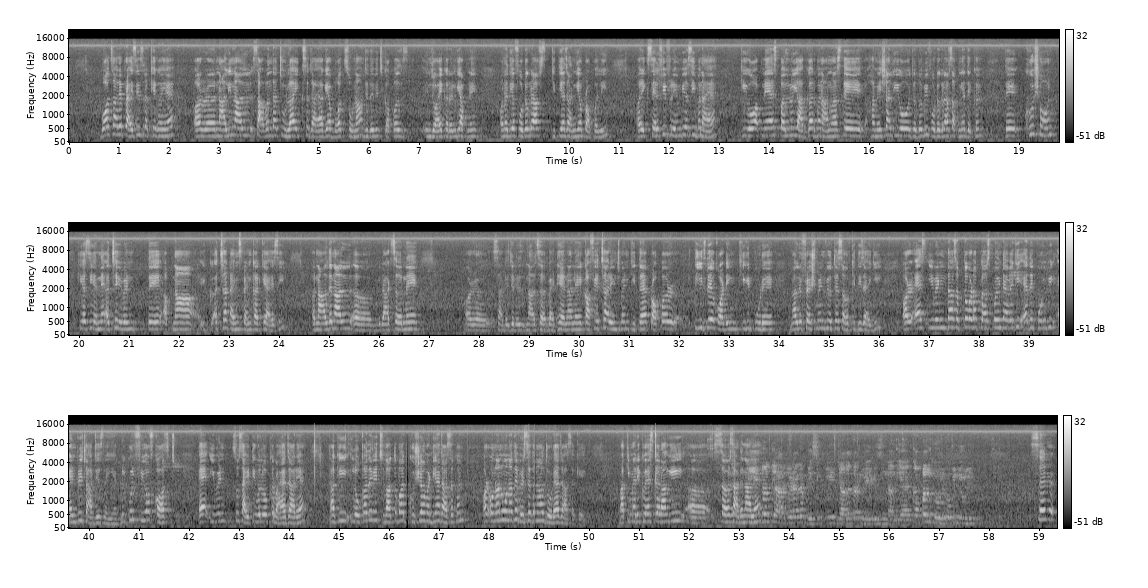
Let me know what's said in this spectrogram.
ਬਹੁਤ ਸਾਰੇ ਪ੍ਰਾਈਜ਼ਸ ਰੱਖੇ ਗਏ ਹੈ ਔਰ ਨਾਲ ਹੀ ਨਾਲ ਸਾਵਨ ਦਾ ਝੂਲਾ ਇੱਕ ਸਜਾਇਆ ਗਿਆ, ਬਹੁਤ ਸੋਹਣਾ, ਜਿਹਦੇ ਵਿੱਚ ਕਪਲਸ ਇੰਜੋਏ ਕਰਨਗੇ ਆਪਣੇ, ਉਹਨਾਂ ਦੀਆਂ ਫੋਟੋਗ੍ਰਾਫਸ ਕੀਤੀਆਂ ਜਾਣਗੀਆਂ ਪ੍ਰੋਪਰਲੀ ਔਰ ਇੱਕ ਸੈਲਫੀ ਫਰੇਮ ਵੀ ਅਸੀਂ ਬਣਾਇਆ ਕਿ ਉਹ ਆਪਣੇ ਇਸ ਪਲ ਨੂੰ ਯਾਦਗਾਰ ਬਣਾਉਣ ਵਾਸਤੇ ਹਮੇਸ਼ਾ ਲਈ ਉਹ ਜਦੋਂ ਵੀ ਫੋਟੋਗ੍ਰਾਫਸ ਆਪਣੀਆਂ ਦੇਖਣ ਤੇ ਖੁਸ਼ ਹੋਣ ਕਿ ਅਸੀਂ ਇੰਨੇ ਅੱਛੇ ਇਵੈਂਟ ਤੇ ਆਪਣਾ ਇੱਕ ਅੱਛਾ ਟਾਈਮ ਸਪੈਂਡ ਕਰਕੇ ਆਏ ਸੀ। ਔਰ ਨਾਲ ਦੇ ਨਾਲ ਵਿਰਾਟ ਸਰ ਨੇ ਔਰ ਸਾਡੇ ਜਿਹੜੇ ਨਾਲ ਸਰ ਬੈਠੇ ਇਹਨਾਂ ਨੇ ਕਾਫੀ ਅੱਛਾ ਅਰੇਂਜਮੈਂਟ ਕੀਤਾ ਹੈ। ਪ੍ਰੋਪਰ ਤੀਜ ਦੇ ਅਕੋਰਡਿੰਗ ਖੀਰ ਪੂੜੇ, ਨਾਲ ਰਿਫਰੈਸ਼ਮੈਂਟ ਵੀ ਉੱਥੇ ਸਰਵ ਕੀਤੀ ਜਾਏਗੀ। ਔਰ ਇਸ ਇਵੈਂਟ ਦਾ ਸਭ ਤੋਂ ਵੱਡਾ ਪਲੱਸ ਪੁਆਇੰਟ ਹੈ ਕਿ ਇਹਦੇ ਕੋਈ ਵੀ ਐਂਟਰੀ ਚਾਰजेस ਨਹੀਂ ਹੈ। ਬਿਲਕੁਲ ਫ੍ਰੀ ਆਫ ਕਾਸਟ ਇਹ ਇਵੈਂਟ ਸੁਸਾਇਟੀ ਵੱਲੋਂ ਕਰਵਾਇਆ ਜਾ ਰਿਹਾ ਹੈ ਤਾਂ ਕਿ ਲੋਕਾਂ ਦੇ ਵਿੱਚ ਵੱਧ ਤੋਂ ਵੱਧ ਖੁਸ਼ੀਆਂ ਵੰਡੀਆਂ ਜਾ ਸਕਣ ਔਰ ਉਹਨਾਂ ਨੂੰ ਉਹਨਾਂ ਦੇ ਵਿਰਸੇ ਦੇ ਨਾਲ ਜੋੜਿਆ ਜਾ ਸਕੇ। ਬਾਕੀ ਮੈਂ ਰਿਕੁਐਸਟ ਕਰਾਂਗੀ ਸਰ ਸਾਡੇ ਨਾਲ ਹੈ। ਤੀਜ ਦਾ ਤਿਉਹਾਰ ਜਿਹੜਾ ਹੈਗਾ ਬੇਸਿਕਲੀ ਜ਼ਿਆਦਾਤਰ ਲੇਡੀਜ਼ ਮਨਾਉਂਦੀਆਂ ਹੈ। ਕਪਲ ਕਿਉਂ ਉਹ ਵੀ ਨਿਊਲੀ ਸਰ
